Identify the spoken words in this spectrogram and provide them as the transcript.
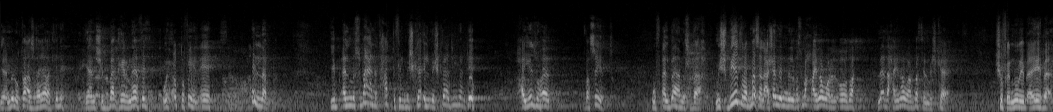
يعملوا طاقة صغيرة كده يعني شباك غير نافذ ويحطوا فيه الإيه؟ اللمبة. يبقى المصباح اللي اتحط في المشكاة المشكاة دي إيه؟ حيزها بسيط وفي قلبها مصباح. مش بيضرب مثل عشان إن المصباح هينور الأوضة. لا ده هينور بس المشكاة. شوف النور يبقى إيه بقى؟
